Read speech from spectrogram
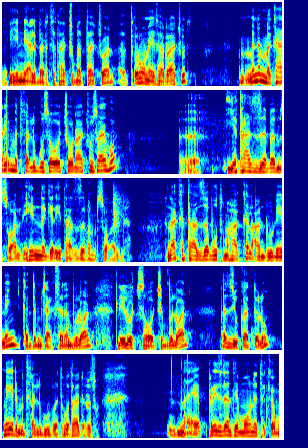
ይህን ያህል በርትታችሁ መጥታችኋል። ጥሩ ነው የሰራችሁት። ምንም መካሪ የምትፈልጉ ሰዎች ሆናችሁ ሳይሆን የታዘበም ሰው አለ። ይህን ነገር የታዘበም ሰው አለ እና ከታዘቡት መካከል አንዱ እኔ ነኝ። ቅድም ጃክሰንም ብለዋል፣ ሌሎች ሰዎችም ብለዋል። በዚሁ ቀጥሉ። መሄድ የምትፈልጉበት ቦታ ደርሱ እና ፕሬዚደንት የመሆን ጥቅሙ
